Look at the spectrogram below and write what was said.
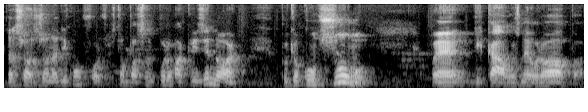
da sua zona de conforto. Estão passando por uma crise enorme, porque o consumo é, de carros na Europa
